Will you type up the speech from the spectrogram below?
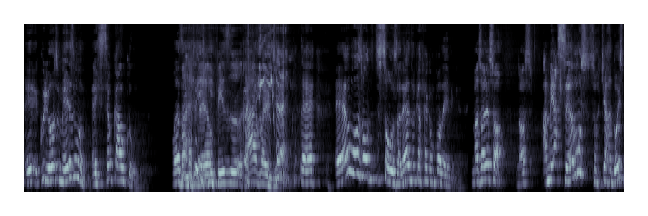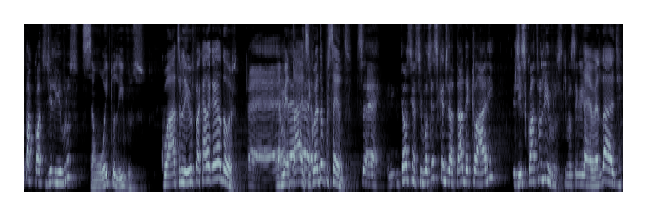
é, é curioso mesmo, é esse seu cálculo. Mas, Mas enfim. eu fiz o Harvard. é, é o Oswaldo de Souza, né? Do Café com Polêmica. Mas olha só, nós ameaçamos sortear dois pacotes de livros. São oito livros. Quatro livros para cada ganhador. É. É metade, 50%. É. Então, assim, ó, se você se candidatar, declare esses quatro livros que você ganhou. É verdade.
